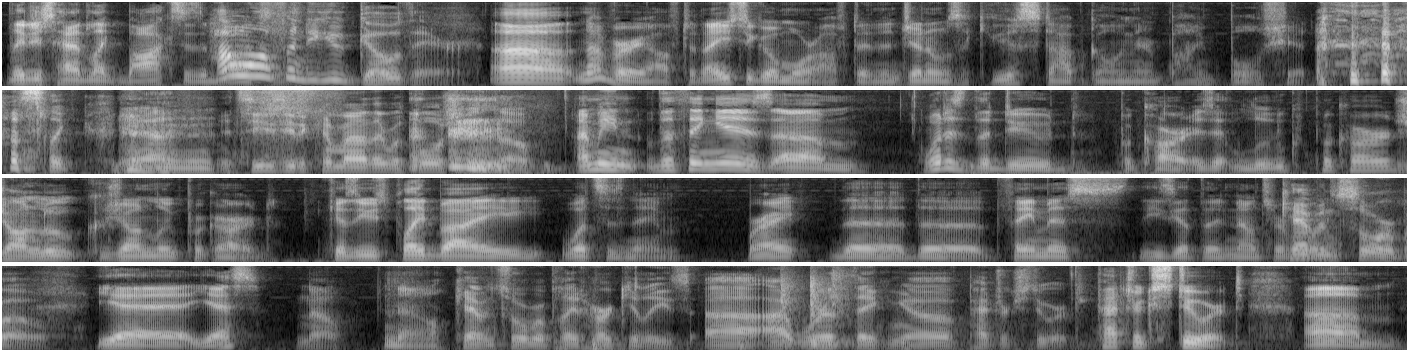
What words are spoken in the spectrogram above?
they just had like boxes and How boxes. often do you go there? Uh, not very often. I used to go more often, and Jenna was like, "You gotta stop going there and buying bullshit." I was like, Yeah, it's easy to come out of there with bullshit though. I mean, the thing is, um, what is the dude Picard? Is it Luke Picard? Jean Luc. Jean Luc Picard, because he was played by what's his name, right? The the famous. He's got the announcer. Kevin voice. Sorbo. Yeah. Yes. No. No. Kevin Sorbo played Hercules. Uh, I, we're thinking of Patrick Stewart. Patrick Stewart. Um,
